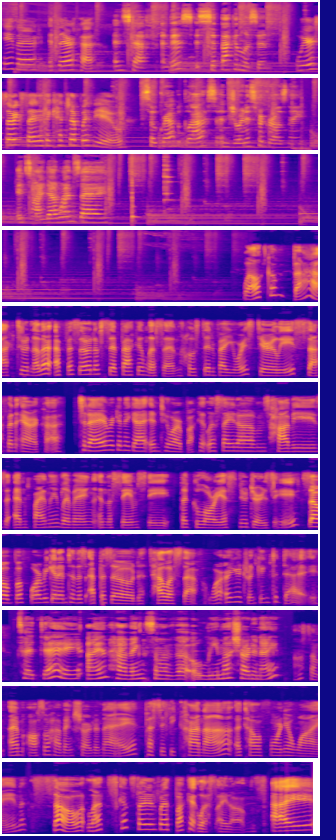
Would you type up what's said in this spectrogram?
Hey there, it's Erica. And Steph, and this is Sit Back and Listen. We're so excited to catch up with you. So grab a glass and join us for Girls' Night. It's Wind Down Wednesday. Welcome back to another episode of Sit Back and Listen, hosted by yours dearly, Steph and Erica. Today, we're going to get into our bucket list items, hobbies, and finally living in the same state, the glorious New Jersey. So, before we get into this episode, tell us, Steph, what are you drinking today? Today, I am having some of the Olima Chardonnay. Awesome. I'm also having Chardonnay Pacificana, a California wine. So let's get started with bucket list items. I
